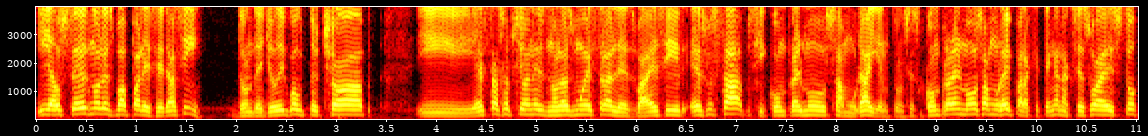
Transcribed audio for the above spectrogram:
y a ustedes no les va a aparecer así. Donde yo digo Autoshop, y estas opciones no las muestra, les va a decir, eso está si compra el modo Samurai, entonces compran el modo Samurai para que tengan acceso a esto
